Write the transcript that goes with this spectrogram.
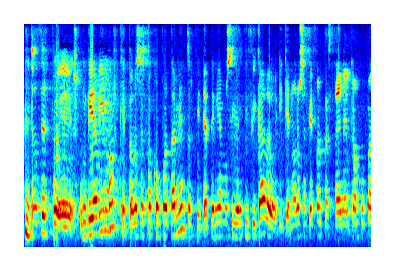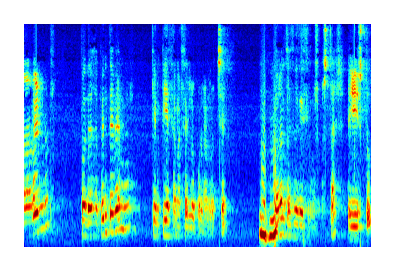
Entonces, pues un día vimos que todos estos comportamientos que ya teníamos identificado y que no nos hacía falta estar en el campo para verlos, pues de repente vemos que empiezan a hacerlo por la noche. Entonces decimos, ostras, ¿y esto?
